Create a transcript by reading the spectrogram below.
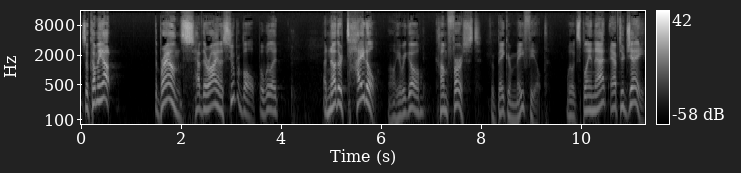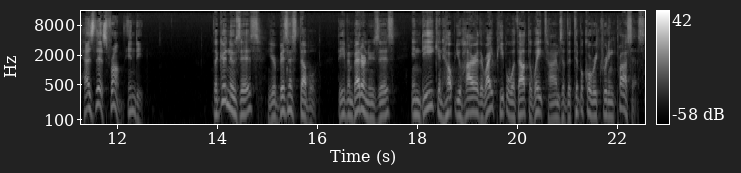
so coming up the Browns have their eye on a Super Bowl but will it Another title. Oh, here we go. Come first for Baker Mayfield. We'll explain that after Jay has this from Indeed. The good news is your business doubled. The even better news is Indeed can help you hire the right people without the wait times of the typical recruiting process.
